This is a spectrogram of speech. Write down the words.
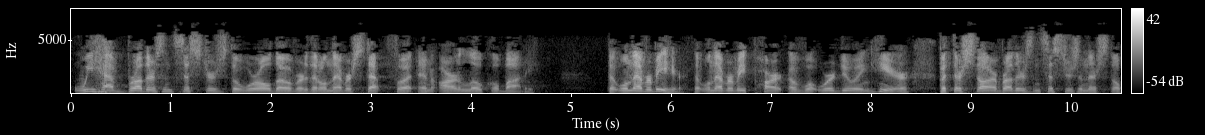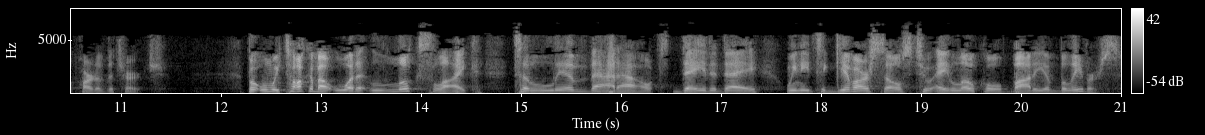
we have brothers and sisters the world over that'll never step foot in our local body. That will never be here. That will never be part of what we're doing here. But they're still our brothers and sisters and they're still part of the church. But when we talk about what it looks like to live that out day to day, we need to give ourselves to a local body of believers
